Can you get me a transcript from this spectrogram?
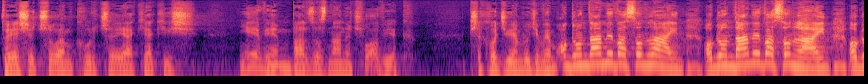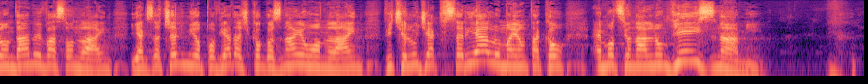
to ja się czułem, kurczę, jak jakiś, nie wiem, bardzo znany człowiek. Przechodziłem, ludzie mówią, oglądamy was online, oglądamy was online, oglądamy was online. Jak zaczęli mi opowiadać, kogo znają online, wiecie, ludzie jak w serialu mają taką emocjonalną więź z nami.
